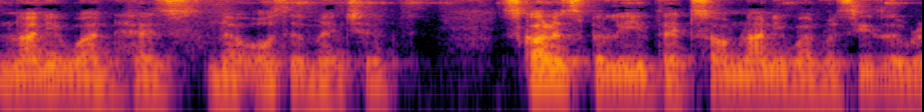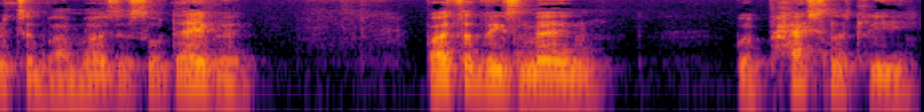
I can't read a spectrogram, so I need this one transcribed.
91 has no author mentioned. Scholars believe that Psalm 91 was either written by Moses or David. Both of these men were passionately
